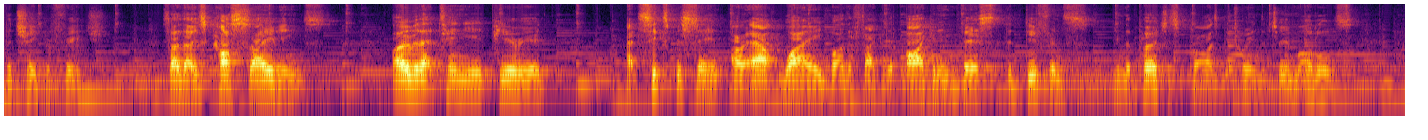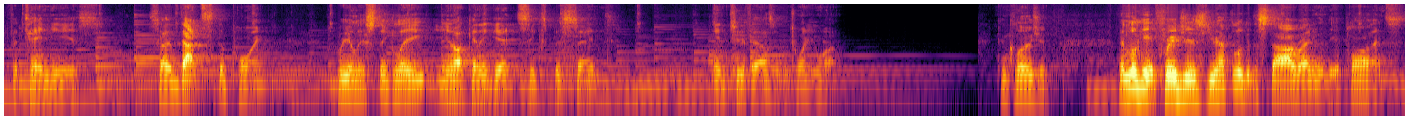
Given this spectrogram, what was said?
the cheaper fridge. So those cost savings over that 10 year period at 6% are outweighed by the fact that I can invest the difference in the purchase price between the two models for 10 years. So that's the point. Realistically, you're not going to get 6% in 2021. Conclusion. When looking at fridges, you have to look at the star rating of the appliance,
